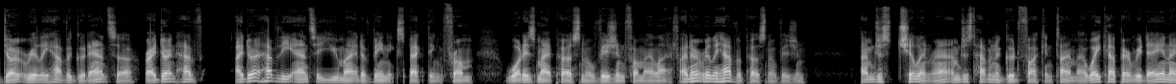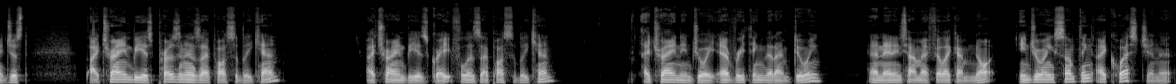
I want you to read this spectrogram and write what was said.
don't really have a good answer, or I don't have I don't have the answer you might have been expecting from what is my personal vision for my life. I don't really have a personal vision. I'm just chilling, right? I'm just having a good fucking time. I wake up every day and I just I try and be as present as I possibly can. I try and be as grateful as I possibly can. I try and enjoy everything that I'm doing. And anytime I feel like I'm not enjoying something, I question it.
